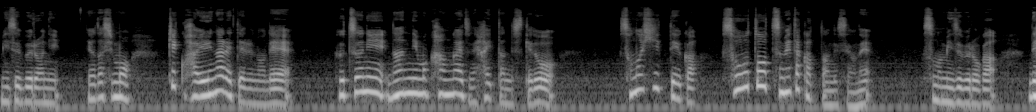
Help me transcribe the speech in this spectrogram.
水風呂に。で私も結構入り慣れてるので普通に何にも考えずに入ったんですけどその日っていうか相当冷たかったんですよね。その水風呂が。で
